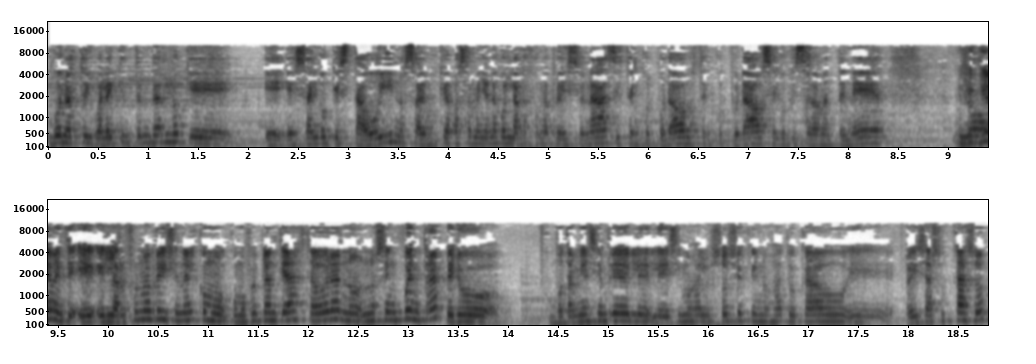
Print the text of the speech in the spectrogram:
bueno, esto igual hay que entenderlo que eh, es algo que está hoy, no sabemos qué va a pasar mañana con la reforma previsional, si está incorporado o no está incorporado, si es algo que se va a mantener. Efectivamente, eh, en la reforma previsional, como, como fue planteada hasta ahora, no, no se encuentra, pero como también siempre le, decimos a los socios que nos ha tocado eh, revisar sus casos,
